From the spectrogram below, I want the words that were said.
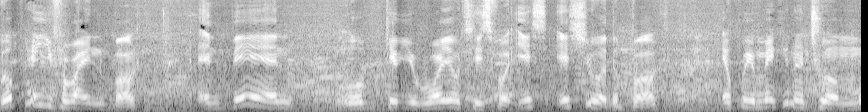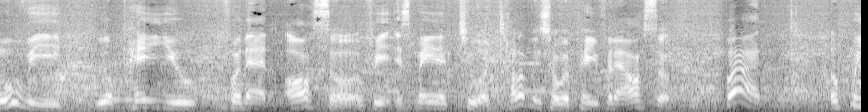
we'll pay you for writing the book and then we'll give you royalties for is, issue of the book if we make it into a movie, we'll pay you for that also. If we, it's made into a television show, we'll pay you for that also. But if we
